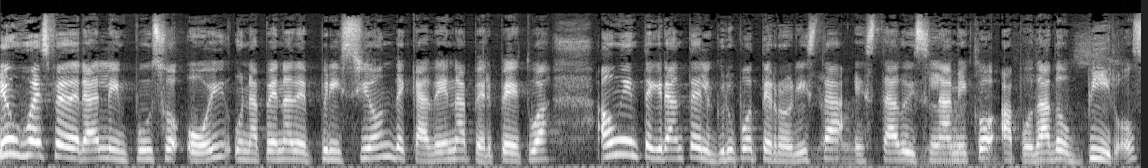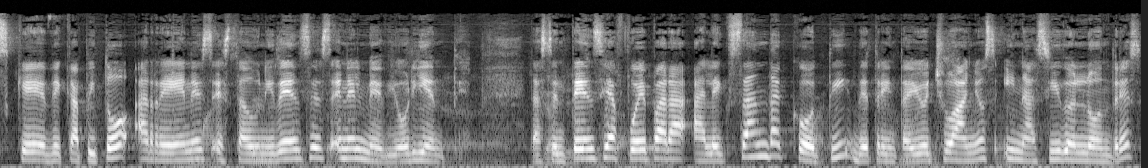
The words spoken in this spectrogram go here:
Y un juez federal le impuso hoy una pena de prisión de cadena perpetua a un integrante del grupo terrorista Estado Islámico apodado Beatles, que decapitó a rehenes estadounidenses en el Medio Oriente. La sentencia fue para Alexander Cotti, de 38 años y nacido en Londres,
